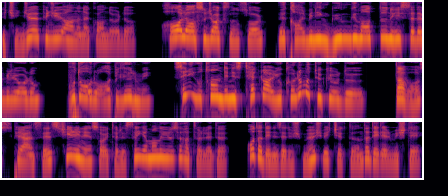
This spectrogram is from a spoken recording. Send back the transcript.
Üçüncü öpücüğü alnına kondurdu. Hala sıcaksın Sir ve kalbinin güm güm attığını hissedebiliyorum. Bu doğru olabilir mi? Seni yutan deniz tekrar yukarı mı tükürdü? Davos, Prenses Şirin'in soytarısı yamalı yüzü hatırladı. O da denize düşmüş ve çıktığında delirmişti.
